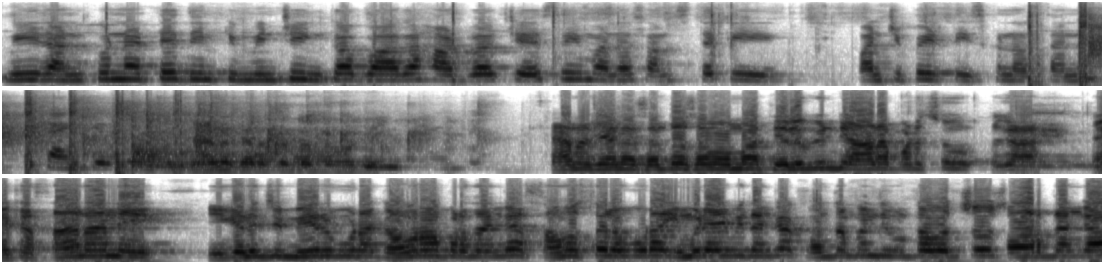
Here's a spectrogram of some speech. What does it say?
మీరు అనుకున్నట్టే దీనికి మించి ఇంకా బాగా హార్డ్ వర్క్ చేసి మన సంస్థకి మంచి పేరు తీసుకుని వస్తాను. థ్యాంక్ యూ చాలా చాలా సంతోషం అమ్మా తెలుగుంటి ఆడపడుచు యొక్క స్థానాన్ని ఇక నుంచి మీరు కూడా గౌరవప్రదంగా సంస్థలు కూడా ఇమిడే విధంగా కొంతమంది ఉండవచ్చు. స్వార్థంగా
